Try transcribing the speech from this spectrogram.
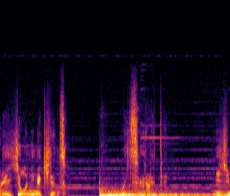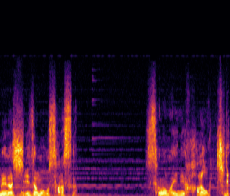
これ以上逃げきれんぞ。追い詰められて惨めな死に様を晒すな。その前に腹を切れ。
